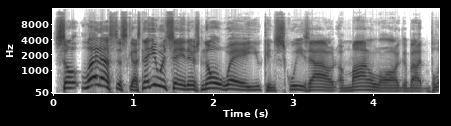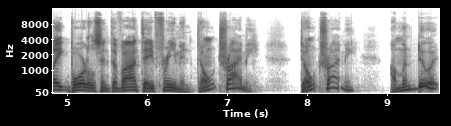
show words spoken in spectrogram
So let us discuss. Now, you would say there's no way you can squeeze out a monologue about Blake Bortles and Devonta Freeman. Don't try me. Don't try me. I'm going to do it.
